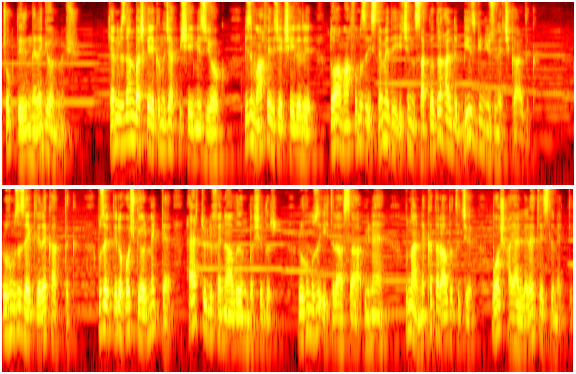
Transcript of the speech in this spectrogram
çok derinlere gömmüş. Kendimizden başka yakınacak bir şeyimiz yok. Bizi mahvedecek şeyleri doğa mahvımızı istemediği için sakladığı halde biz gün yüzüne çıkardık. Ruhumuzu zevklere kattık. Bu zevkleri hoş görmek de her türlü fenalığın başıdır. Ruhumuzu ihtirasa, üne, bunlar ne kadar aldatıcı, boş hayallere teslim ettik.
